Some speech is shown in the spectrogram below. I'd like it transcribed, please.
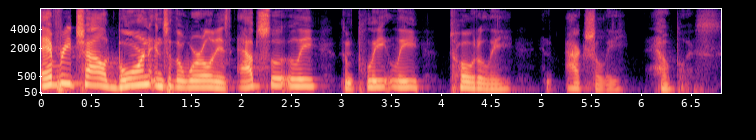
Every child born into the world is absolutely, completely totally, and actually helpless.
